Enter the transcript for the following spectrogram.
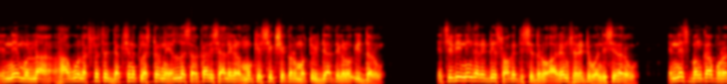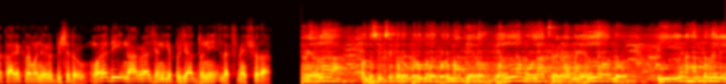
ಎನ್ ಎ ಮುಲ್ಲಾ ಹಾಗೂ ಲಕ್ಷ್ಮೇಶ್ವರ ದಕ್ಷಿಣ ಕ್ಲಸ್ಟರ್ನ ಎಲ್ಲ ಸರ್ಕಾರಿ ಶಾಲೆಗಳ ಮುಖ್ಯ ಶಿಕ್ಷಕರು ಮತ್ತು ವಿದ್ಯಾರ್ಥಿಗಳು ಇದ್ದರು. ಎಚ್ ಡಿ ನಿಂಗರೆಡ್ಡಿ ಸ್ವಾಗತಿಸಿದರು. ಆರ್ ಎಂ ಶೆರಟ್ಟಿ ವಂದಿಸಿದರು. ಎನ್ ಎಸ್ ಬಂಕಾಪುರ ಕಾರ್ಯಕ್ರಮ ನಿರೂಪಿಸಿದರು. ವರದಿ, ನಾಗರಾಜ್ ಹಣಿಗೆ ಪ್ರಜಾಧ್ವನಿ, ಲಕ್ಷ್ಮೇಶ್ವರ. ಎಲ್ಲ ಒಂದು ಶಿಕ್ಷಕರು, ಗುರುಗಳು, ಗುರುಮಾತೆಯರು, ಎಲ್ಲ ಮೂಲಾಕ್ಷರಗಳನ್ನ, ಎಲ್ಲ ಒಂದು ಈ ಏನು ಹಂತದಲ್ಲಿ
